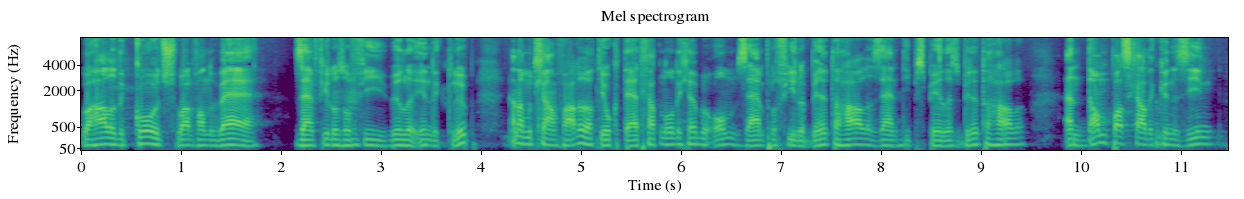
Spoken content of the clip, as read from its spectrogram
we halen de coach waarvan wij zijn filosofie willen in de club. En dan moet je aanvaarden dat hij ook tijd gaat nodig hebben om zijn profielen binnen te halen, zijn type spelers binnen te halen. En dan pas ga je kunnen zien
